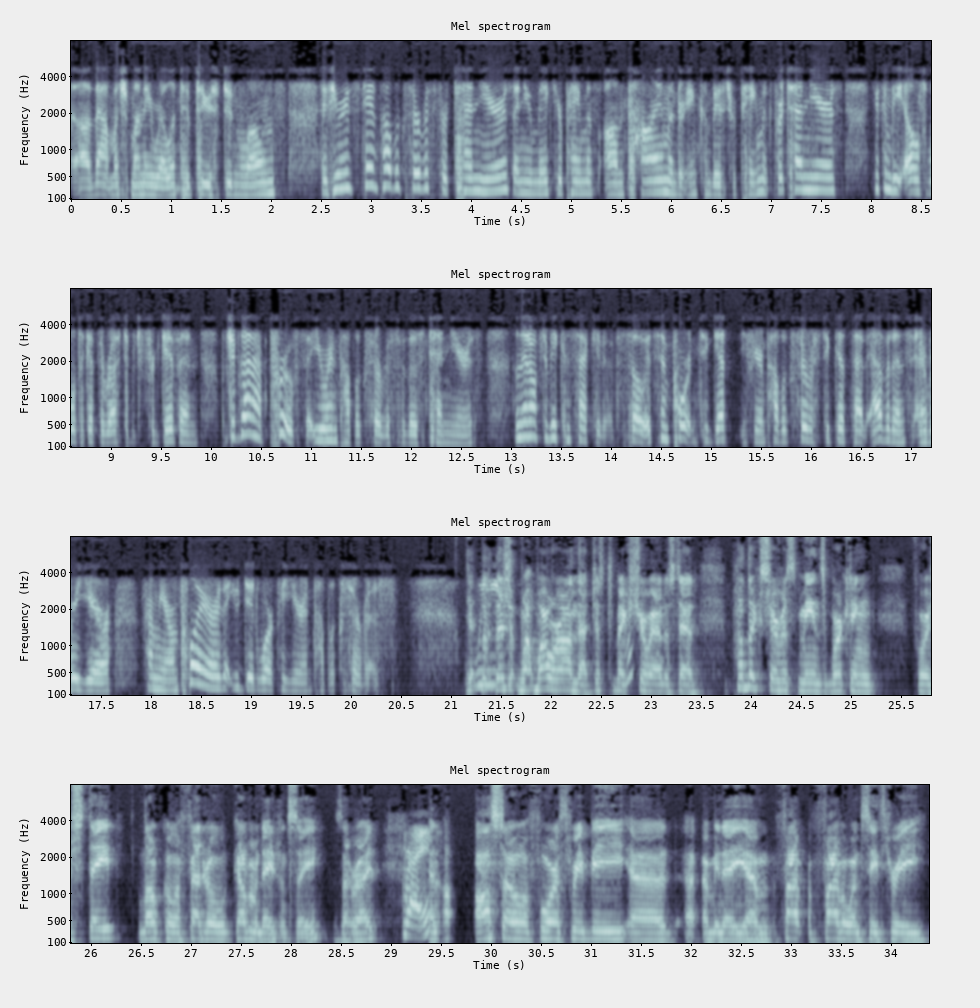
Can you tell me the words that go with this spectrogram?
uh, that much money relative to your student loans. If you stay in public service for 10 years and you make your payments on time under income-based repayment for 10 years, you can be eligible to get the rest of it forgiven. But you've got to have proof that you were in public service for those 10 years. And they don't have to be consecutive. So it's important to get, if you're in public service, to get that evidence every year from your employer that you did work a year in public service. We, while we're on that, just to make sure we understand, public service means working for a state, local, or federal government agency. Is that right? Right. And also a 403b, uh, I mean a um, 501c3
